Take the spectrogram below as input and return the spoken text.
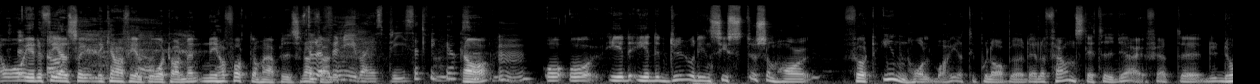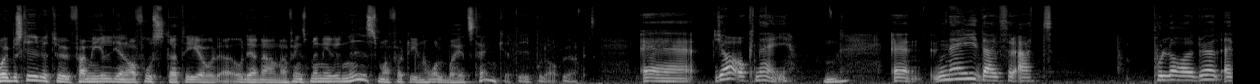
Och är det fel så det kan vara fel på årtal men ni har fått de här priserna Stora förnybarhetspriset fick vi också. Ja. Mm. Och, och är, det, är det du och din syster som har fört in hållbarhet i Polarbröd eller fanns det tidigare? För att, eh, du, du har ju beskrivit hur familjen har fostrat er och, och den andra finns, men är det ni som har fört in hållbarhetstänket i Polarbröd? Eh, ja och nej. Mm. Eh, nej därför att Polarbröd är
